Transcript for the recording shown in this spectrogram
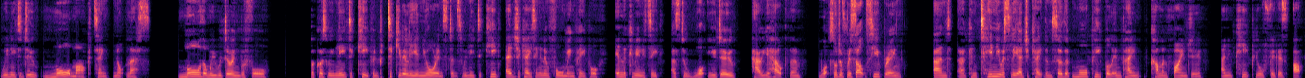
we need to do more marketing, not less, more than we were doing before. Because we need to keep, and particularly in your instance, we need to keep educating and informing people in the community as to what you do, how you help them, what sort of results you bring, and uh, continuously educate them so that more people in pain come and find you and you keep your figures up,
